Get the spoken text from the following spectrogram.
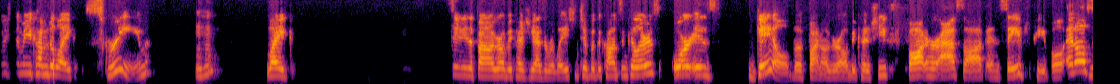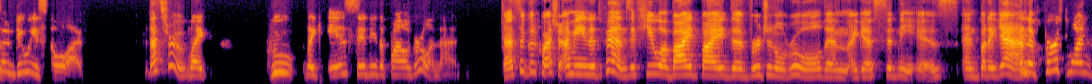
Which then when you come to like scream Mhm. Like Sydney the final girl because she has a relationship with the constant killers or is gail the final girl because she fought her ass off and saved people and also Mhm. dewey's still alive that's true like who like is sydney the final girl in that That's a good question. I mean, it depends. If you abide by the virginal rule, then I guess Sydney is. And but again, in the first one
